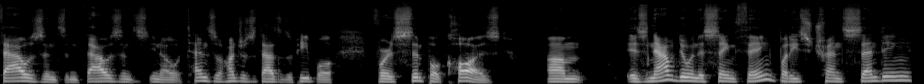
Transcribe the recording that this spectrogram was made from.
thousands and thousands, you know, tens of hundreds of thousands of people for a simple cause, um, is now doing the same thing, but he's transcending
